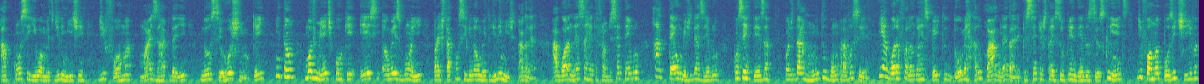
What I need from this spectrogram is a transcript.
a conseguir o aumento de limite de forma mais rápida aí no seu roxinho, ok? Então, movimente porque esse é o mês bom aí para estar conseguindo aumento de limite, tá galera? Agora nessa reta final de setembro até o mês de dezembro com certeza pode dar muito bom para você. E agora falando a respeito do Mercado Pago, né galera, que sempre está surpreendendo seus clientes de forma positiva,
